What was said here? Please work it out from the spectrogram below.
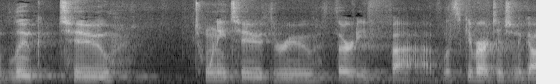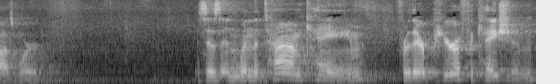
Luke 2 22 through 35. Let's give our attention to God's word. It says, And when the time came for their purification,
